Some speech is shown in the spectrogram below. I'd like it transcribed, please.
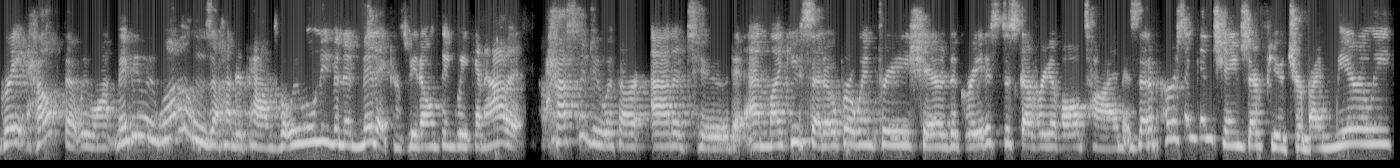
great health that we want. Maybe we want to lose 100 pounds but we won't even admit it because we don't think we can have it. it. Has to do with our attitude. And like you said oprah winfrey shared the greatest discovery of all time is that a person can change their future by merely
